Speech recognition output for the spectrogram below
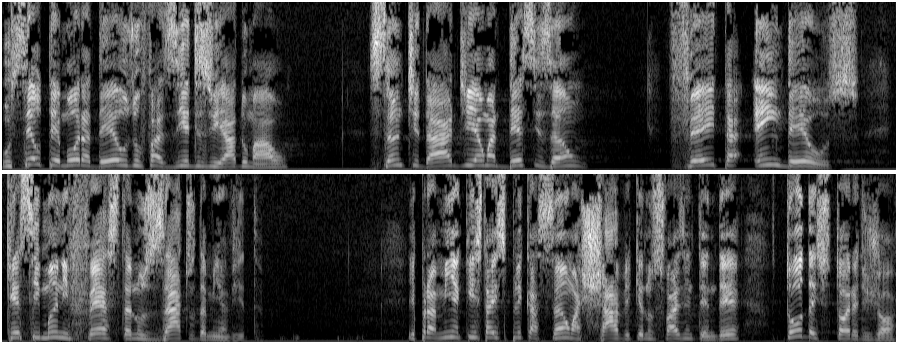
O seu temor a Deus o fazia desviar do mal. Santidade é uma decisão feita em Deus que se manifesta nos atos da minha vida. E para mim aqui está a explicação, a chave que nos faz entender toda a história de Jó.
